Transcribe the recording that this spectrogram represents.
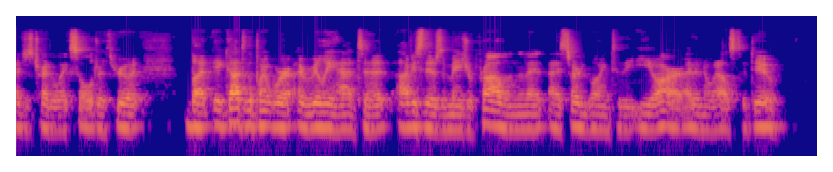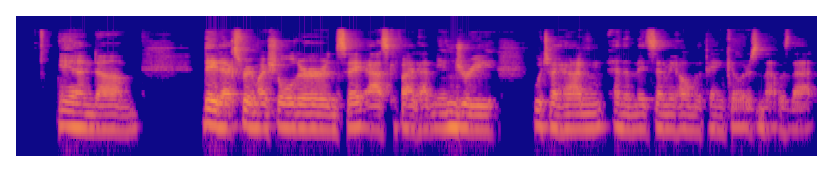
I just tried to like soldier through it. But it got to the point where I really had to. Obviously, there's a major problem, and I, I started going to the ER. I didn't know what else to do, and um, they'd X-ray my shoulder and say ask if I'd had an injury, which I hadn't, and then they'd send me home with painkillers, and that was that.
